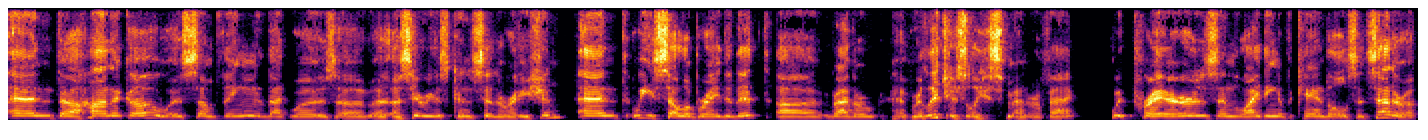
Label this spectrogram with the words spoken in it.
And uh, Hanukkah was something that was uh, a, serious consideration. And we celebrated it uh, rather religiously, as a matter of fact, with prayers and lighting of the candles, etc.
